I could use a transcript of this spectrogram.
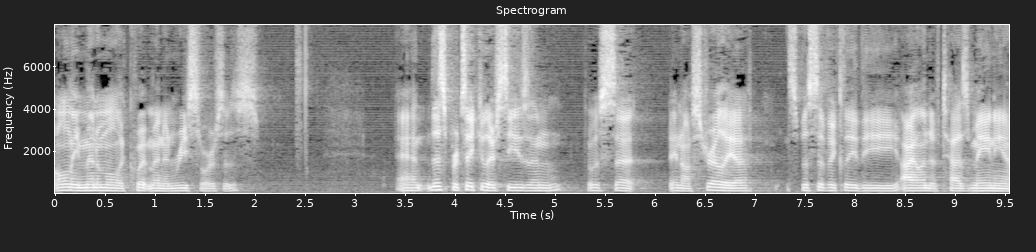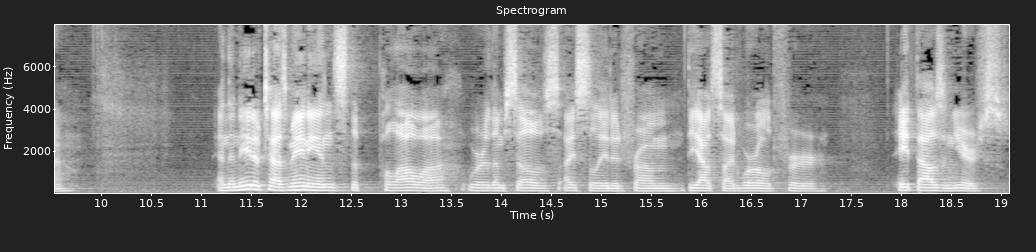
only minimal equipment and resources. And this particular season was set in Australia, specifically the island of Tasmania. And the native Tasmanians, the Palawa, were themselves isolated from the outside world for 8,000 years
